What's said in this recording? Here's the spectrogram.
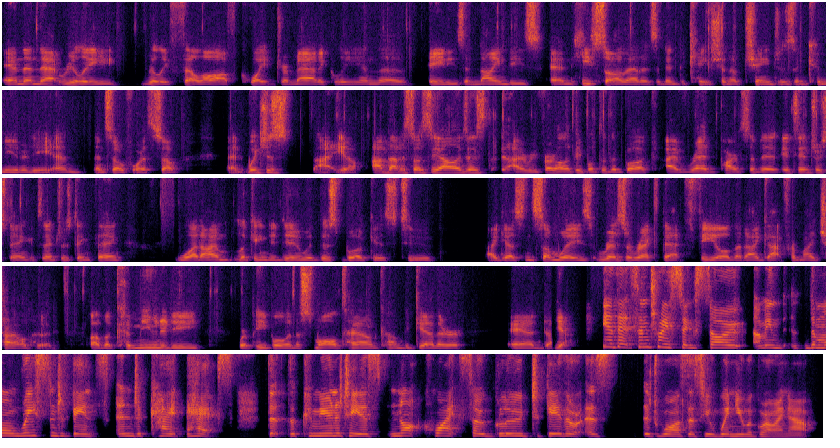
And then that really really fell off quite dramatically in the 80s and 90s and he saw that as an indication of changes in community and and so forth. So and which is I, you know, I'm not a sociologist. I refer other people to the book. I've read parts of it. It's interesting. It's an interesting thing. What I'm looking to do with this book is to, I guess, in some ways, resurrect that feel that I got from my childhood of a community where people in a small town come together And uh, yeah. Yeah, that's interesting. So, I mean, the more recent events indicate perhaps that the community is not quite so glued together as it was as you when you were growing up.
